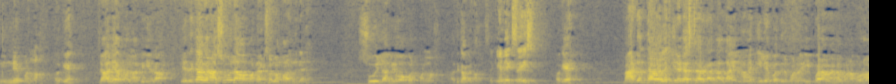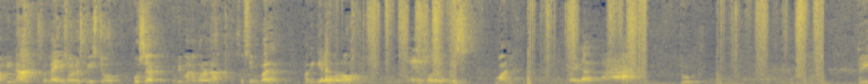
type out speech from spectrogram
நின்னே பண்ணலாம் ஓகே ஜாலியாக பண்ணலாம் பிகினரா எதுக்காக நான் ஷூ இல்லாமல் பண்ணுறேன்னு சொல்ல மறந்துட்டேன். ஷூ இல்லாமே ஒர்க் அவுட் பண்ணலாம். அதுக்காக தான். செகண்ட் எக்ஸசைஸ் ஓகே மேட்டும் தேவையில்ல. கீழே டஸ்ட்டாக இருக்கு அதனால தான். இல்லைன்னா நான் கீழே பார்த்துட்டு பண்ணுவேன். இப்போ நம்ம என்ன பண்ண போகிறோம் அப்படின்னா so line shoulder space to push up எப்படி பண்ண போகிறோன்னா ஸோ சிம்பிள் ஓகே கீழே போகிறோம் லைன் ஷோல்டர் ஸ்பீஸ் ஒன் ரைட்டா two three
